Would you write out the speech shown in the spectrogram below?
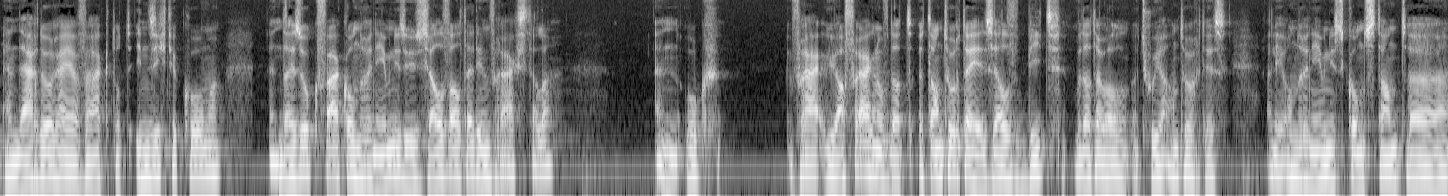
En daardoor ga je vaak tot inzichten komen. En dat is ook vaak ondernemen, is jezelf altijd in vraag stellen. En ook vraag, je afvragen of dat het antwoord dat je zelf biedt, of dat, dat wel het goede antwoord is. Allee, ondernemen is constant... Uh,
